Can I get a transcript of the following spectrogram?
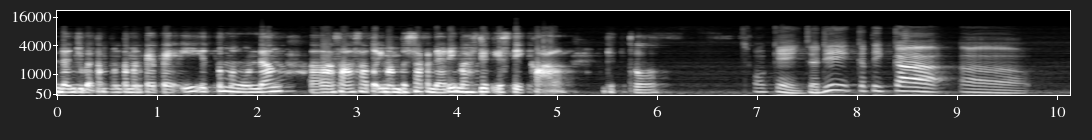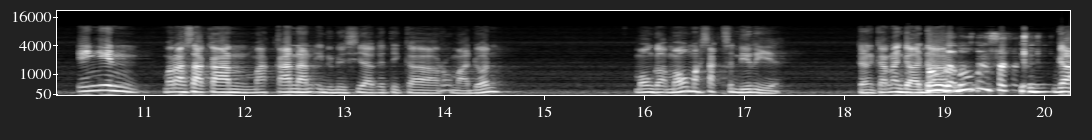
dan juga teman-teman PPI itu mengundang uh, salah satu imam besar dari Masjid Istiqlal gitu. Oke, jadi ketika uh, ingin merasakan makanan Indonesia ketika Ramadan, mau nggak mau masak sendiri ya? Dan karena nggak ada oh, nggak mau masak, nggak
